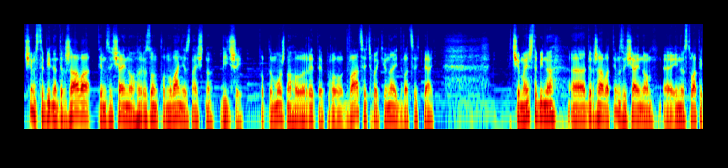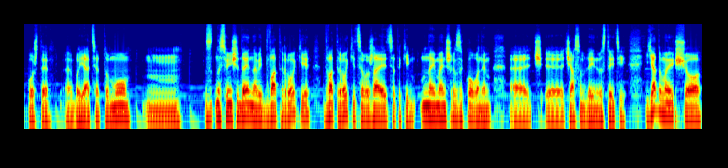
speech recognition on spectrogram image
Чим стабільна держава, тим, звичайно, горизонт планування значно більший. Тобто можна говорити про 20 років, навіть 25. Чим менш стабільна е, держава, тим, звичайно, е, інвестувати кошти е, бояться. Тому м, на сьогоднішній день навіть 2-3 роки. 2-3 роки це вважається таким найменш ризикованим е, е, часом для інвестицій. Я думаю, що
